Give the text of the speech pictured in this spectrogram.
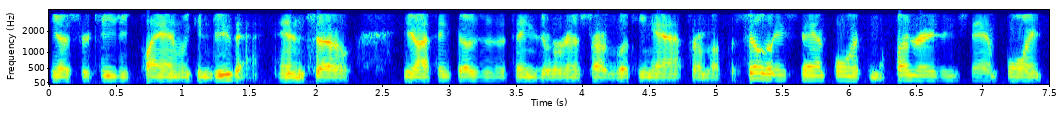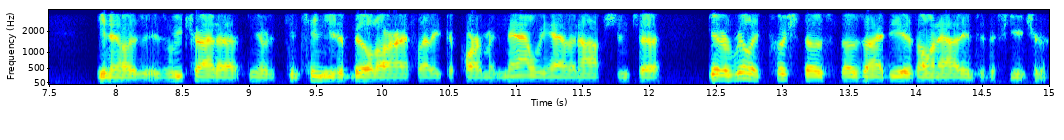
you know, strategic plan, we can do that. And so, you know, I think those are the things that we're going to start looking at from a facility standpoint, from a fundraising standpoint, you know, as, as we try to, you know, continue to build our athletic department. Now we have an option to, you know, really push those, those ideas on out into the future.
